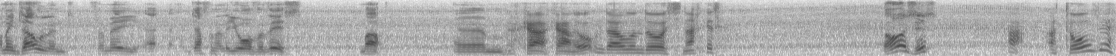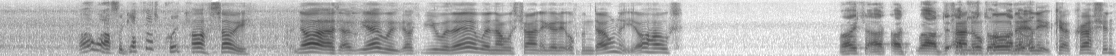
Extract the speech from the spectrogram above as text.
I mean, Dowland, for me, uh, definitely over this map. Um, I, can't, I can't open Dowland though, it's knackered. Oh, is it? Ah, I told you. Oh, well, I forget that quick. Oh, sorry. No, I, I, yeah, we, you were there when I was trying to get it up and down at your house. Right, I, I, well, I, trying to upload it and it kept crashing.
